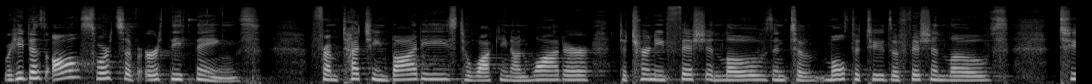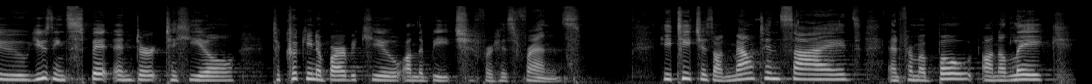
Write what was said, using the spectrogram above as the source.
where he does all sorts of earthy things from touching bodies to walking on water to turning fish and loaves into multitudes of fish and loaves to using spit and dirt to heal to cooking a barbecue on the beach for his friends. He teaches on mountainsides and from a boat on a lake.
